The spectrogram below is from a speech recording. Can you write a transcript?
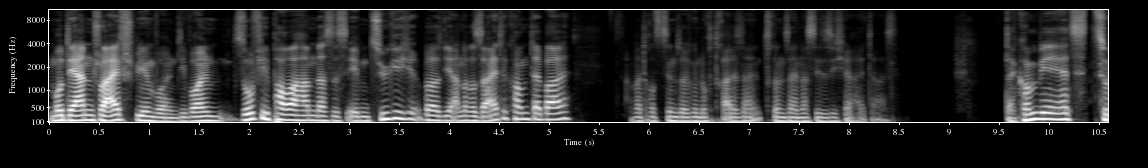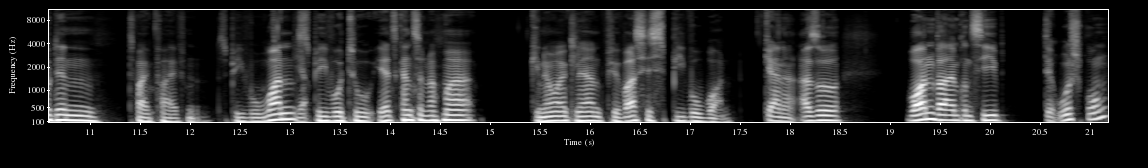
modernen Drive spielen wollen. Die wollen so viel Power haben, dass es eben zügig über die andere Seite kommt, der Ball. Aber trotzdem soll genug drin sein, dass die Sicherheit da ist. Da kommen wir jetzt zu den zwei Pfeifen. Spivo 1, Ja. Spivo 2. Jetzt kannst du nochmal genau erklären, für was ist Spivo 1? Gerne. Also One war im Prinzip der Ursprung.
